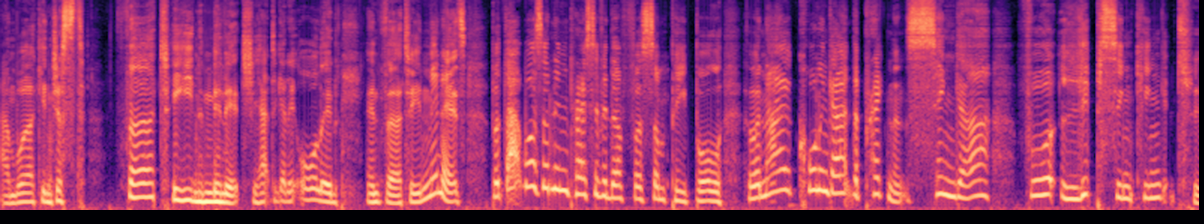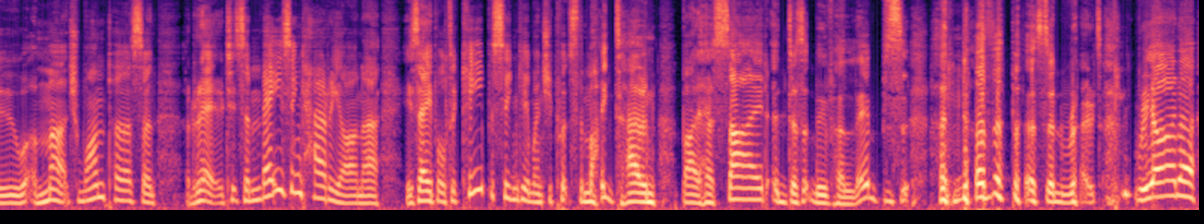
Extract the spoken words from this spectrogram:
and Work in just 13 minutes. She had to get it all in in 13 minutes. But that wasn't impressive enough for some people who are now calling out the pregnant singer for lip syncing too much. One person wrote, It's amazing how Rihanna is able to keep singing when she puts the mic down by her side and doesn't move her lips. Another person wrote, Rihanna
